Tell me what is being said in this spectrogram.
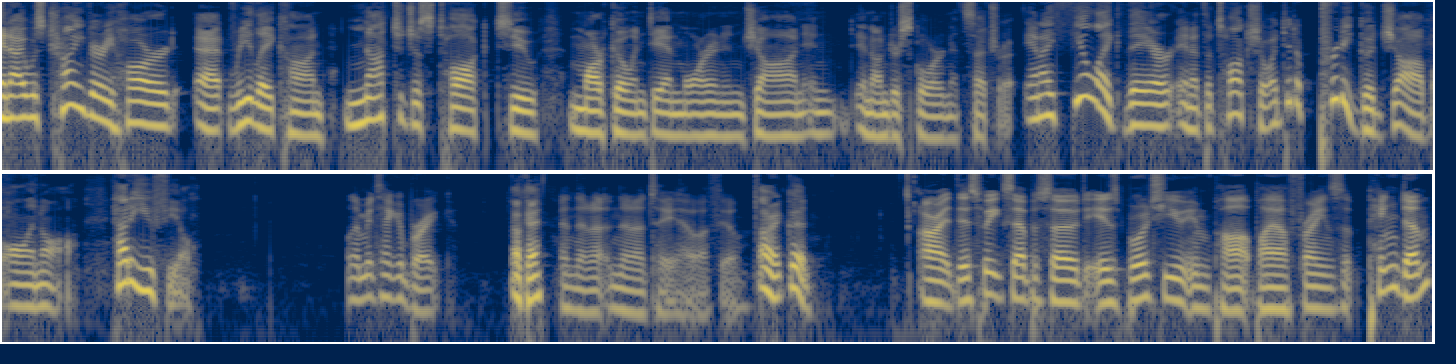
and I was trying very hard at RelayCon not to just talk to Marco and Dan Moren and John and, and underscore and etc. And I feel like there and at the talk show, I did a pretty good job all in all. How do you feel? Let me take a break, Okay. and then and then I'll tell you how I feel. All right, good. All right, this week's episode is brought to you in part by our friends at Pingdom.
